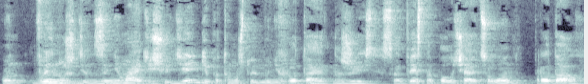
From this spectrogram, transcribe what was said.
он вынужден занимать еще деньги, потому что ему не хватает на жизнь, соответственно, получается, он продал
